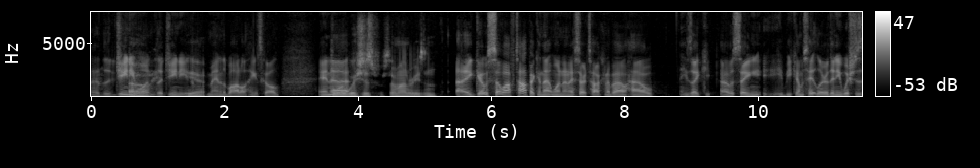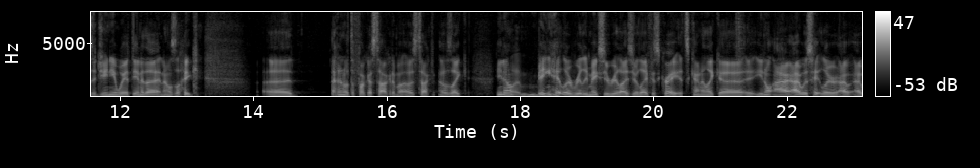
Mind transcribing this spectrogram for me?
uh, the genie Oh, one, the genie, yeah. the man in the bottle. I think it's called. And Four uh, wishes for some odd reason. I go so off topic in that one, and I start talking about how he's like, I was saying he becomes Hitler, then he wishes the genie away at the end of that, and I was like, uh, I don't know what the fuck I was talking about. I was talking, I was like, you know, being Hitler really makes you realize your life is great. It's kind of like, uh, you know, I, I was Hitler. I, I,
